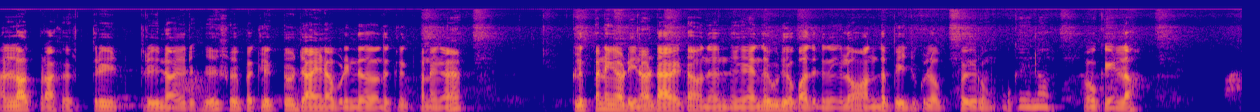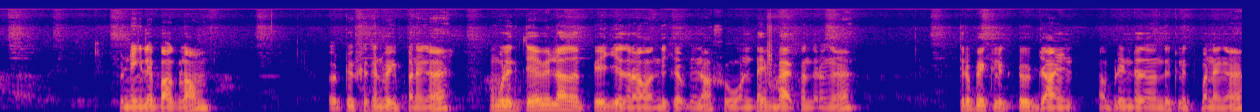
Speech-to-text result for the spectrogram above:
அன்லாக் ப்ராசஸ் த்ரீ த்ரீன்னு ஆயிடுச்சு ஸோ இப்போ கிளிக் டு ஜாயின் அப்படின்றத வந்து கிளிக் பண்ணுங்கள் கிளிக் பண்ணிங்க அப்படின்னா டேரெக்டாக வந்து நீங்கள் எந்த வீடியோ பார்த்துட்டு இருந்தீங்களோ அந்த பேஜுக்குள்ளே போயிடும் ஓகேங்களா ஓகேங்களா இப்போ நீங்களே பார்க்கலாம். ஒரு டூ செகண்ட் வெயிட் பண்ணுங்கள் உங்களுக்கு தேவையில்லாத பேஜ் எதனா வந்துச்சு அப்படின்னா ஸோ ஒன் டைம் பேக் வந்துடுங்க திருப்பி கிளிக் டு ஜாயின் அப்படின்றத வந்து கிளிக் பண்ணுங்கள்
